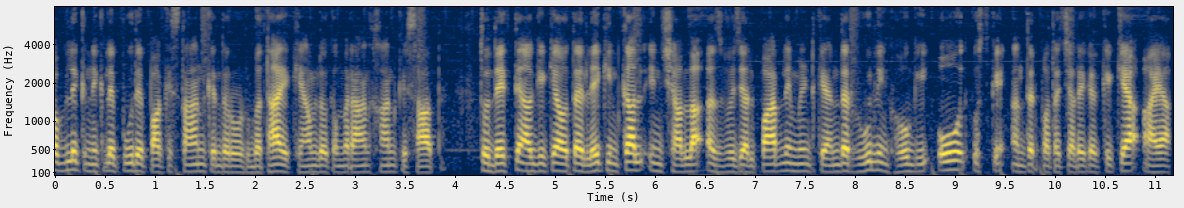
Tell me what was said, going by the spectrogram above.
पब्लिक निकले पूरे पाकिस्तान के अंदर और बताए कि हम लोग इमरान खान के साथ हैं। तो देखते हैं आगे क्या होता है। लेकिन कल इन अजवजल पार्लियामेंट के अंदर रूलिंग होगी और उसके अंदर पता चलेगा कि क्या आया।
